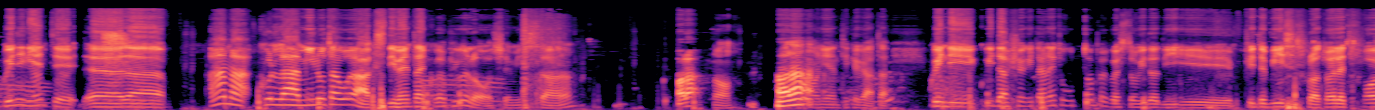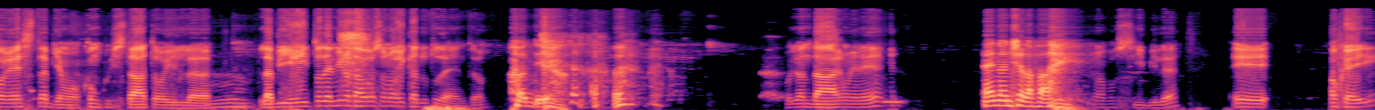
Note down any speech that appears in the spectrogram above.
Quindi niente, eh, la- Ah, ma con la Minotaurax diventa ancora più veloce, mi sta? Ora, No, Hola. no, niente, cagata. Quindi qui da Sherritane è tutto per questo video di Feed the Beast sulla Twilight Forest. Abbiamo conquistato il labirinto del Minotauro, sono ricaduto dentro. Oddio. Voglio andarmene E non ce la fai. prima possibile. E... Ok,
